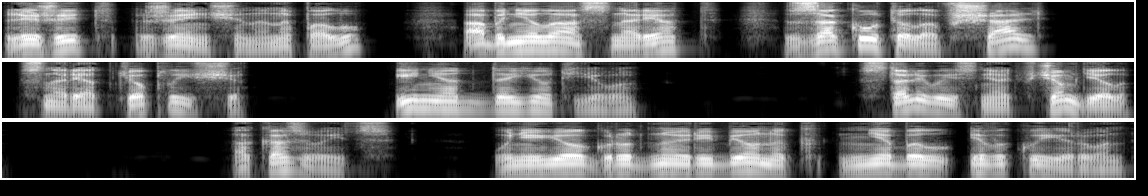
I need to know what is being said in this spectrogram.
Лежит женщина на полу, обняла снаряд, закутала в шаль, снаряд теплый еще, и не отдает его. Стали выяснять, в чем дело. Оказывается, у нее грудной ребенок не был эвакуирован.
